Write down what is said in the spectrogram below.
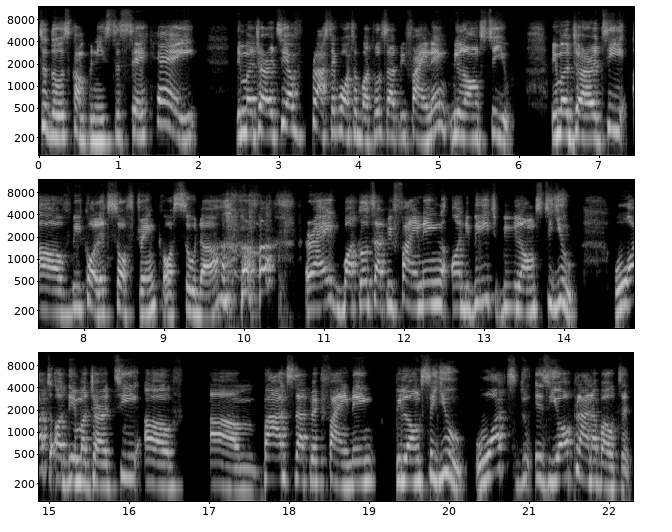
to those companies to say, hey, the majority of plastic water bottles that we're finding belongs to you. The majority of, we call it soft drink or soda, right? Bottles that we're finding on the beach belongs to you. What are the majority of um, bags that we're finding belongs to you. What do, is your plan about it?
